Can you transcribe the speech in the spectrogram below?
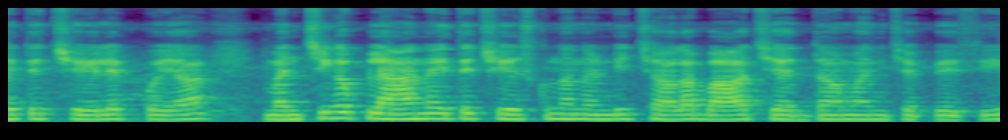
అయితే చేయలేకపోయా. మంచిగా ప్లాన్ అయితే చేసుకున్నానండి. చాలా బాగా చేద్దామని చెప్పేసి.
